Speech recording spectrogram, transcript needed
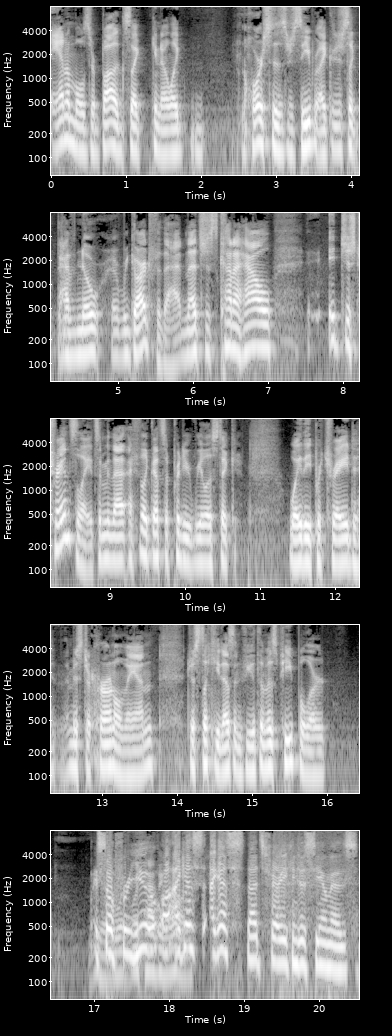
animals or bugs like you know like horses or zebra like they just like have no regard for that and that's just kind of how it just translates i mean that i feel like that's a pretty realistic way they portrayed mr colonel man just like he doesn't view them as people or so know, for you, well, I guess I guess that's fair. You can just see them as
